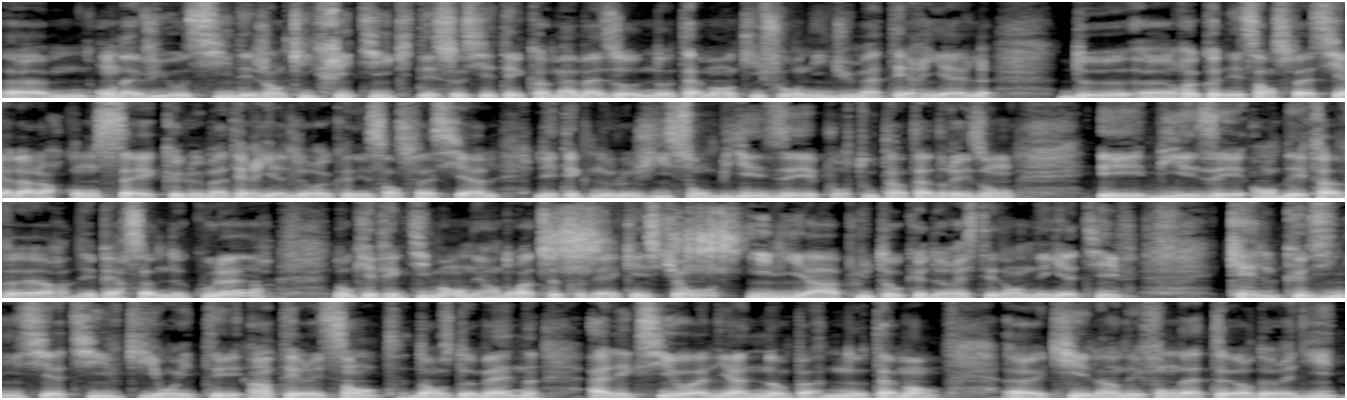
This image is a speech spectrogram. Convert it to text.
Euh, on a vu aussi des gens qui critiquent des sociétés comme Amazon notamment qui fournit du matériel de euh, reconnaissance faciale alors qu'on sait que le matériel de reconnaissance faciale, les technologies sont biaisées pour tout un tas de raisons et biaisées en défaveur des personnes de couleur. Donc effectivement, on est en droit de se poser la question. Il y a, plutôt que de rester dans le négatif, quelques initiatives qui ont intéressantes dans ce domaine. Alexis Ohanian, notamment, euh, qui est l'un des fondateurs de Reddit,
